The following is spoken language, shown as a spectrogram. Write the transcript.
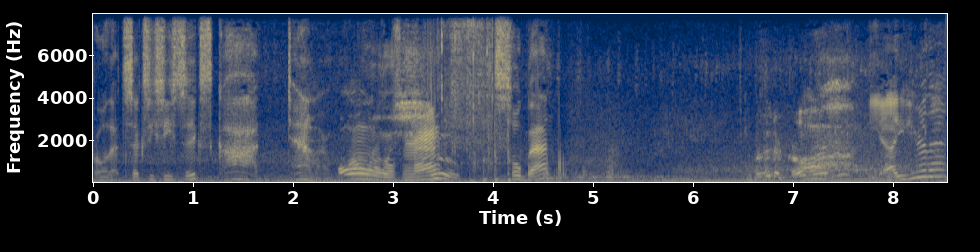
Bro, that sexy C6. God damn, I want one of Oh, those, man. So bad. Was it a girl? Oh, yeah, you hear that?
